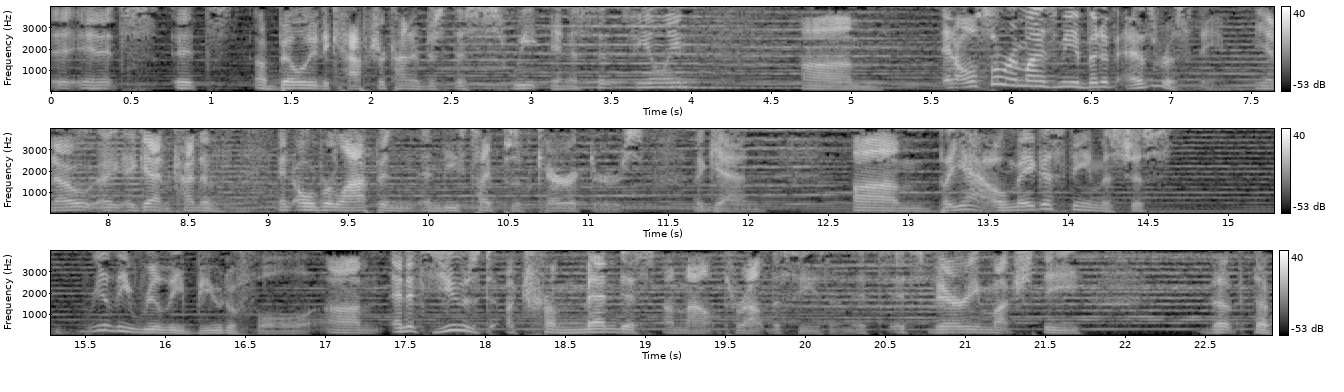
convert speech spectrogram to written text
in its its ability to capture kind of just this sweet innocent feeling. Um, it also reminds me a bit of Ezra's theme. You know, again, kind of an overlap in, in these types of characters. Again, um, but yeah, Omega's theme is just really, really beautiful, um, and it's used a tremendous amount throughout the season. It's it's very much the the the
